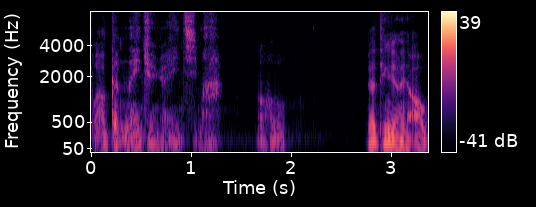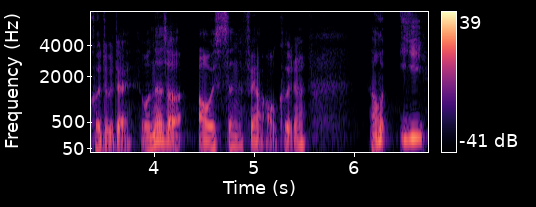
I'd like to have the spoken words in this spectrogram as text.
我要跟那群人一起吗？然后，那听起来很奥客，对不对？我那时候奥是真的非常奥客，然后一，因为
